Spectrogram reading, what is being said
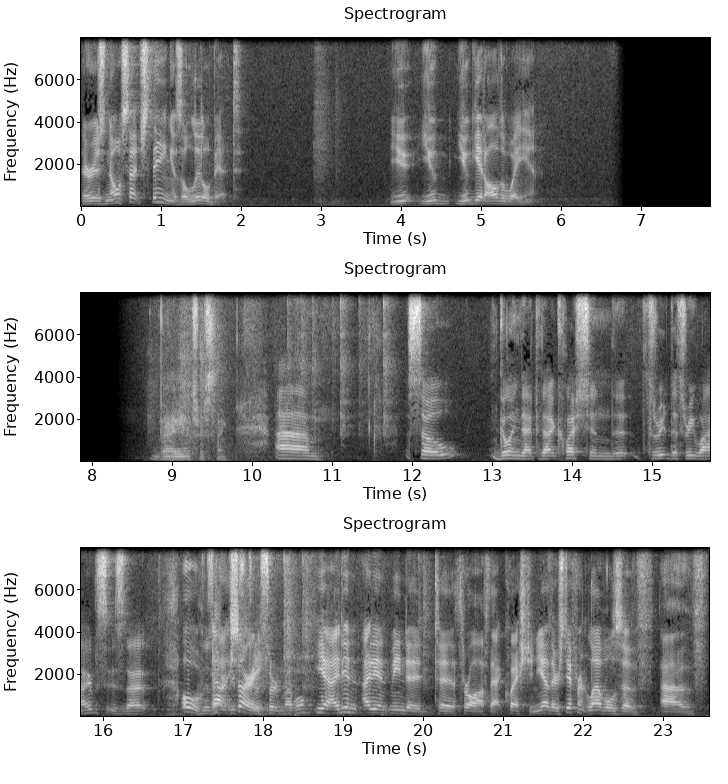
There is no such thing as a little bit. You, you, you get all the way in. Very interesting. Um, so, going back to that question, the three the three wives is that? Oh, that uh, sorry. To a certain level. Yeah, I didn't. I didn't mean to, to throw off that question. Yeah, there's different levels of of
